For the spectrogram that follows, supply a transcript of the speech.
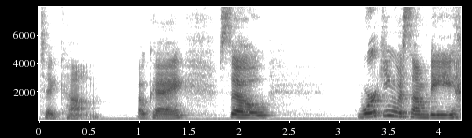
to come. Okay? So, working with somebody,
